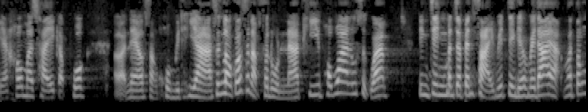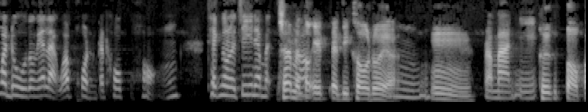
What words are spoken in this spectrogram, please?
เงี้ยเข้ามาใช้กับพวก แนวสังคมวิทยา ซึ่งเราก็สนับสนุนนะพี่เพราะว่ารู้สึกว่าจริง ๆ มันจะเป็นสายวิทย์อย่างเดียวไม่ได้อะมันต้องมาดูตรงนี้แหละว่าผลกระทบของเทคโนโลยีเนี่ยใช่ มันต้องเอ ethical ด้วยอะอืม ประมาณนี้ คือต่อไป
